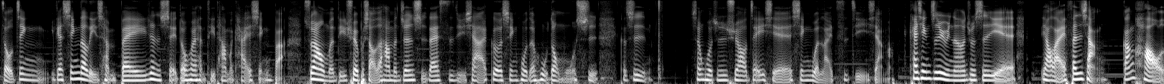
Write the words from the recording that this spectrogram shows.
走进一个新的里程碑，任谁都会很替他们开心吧。虽然我们的确不晓得他们真实在私底下个性或者互动模式，可是生活就是需要这一些新闻来刺激一下嘛。开心之余呢，就是也要来分享。刚好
